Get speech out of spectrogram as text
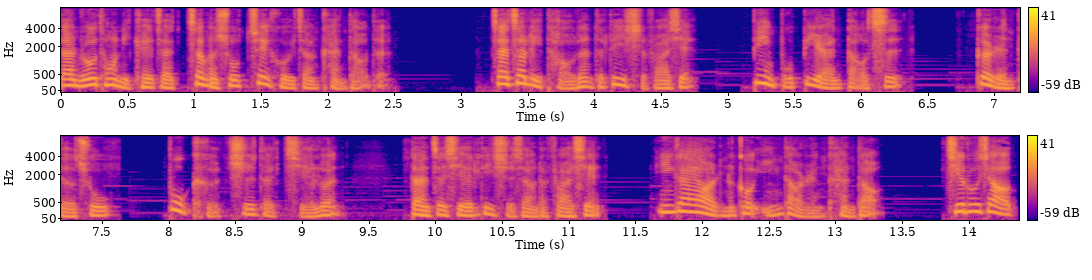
但如同你可以在这本书最后一章看到的，在这里讨论的历史发现，并不必然导致个人得出不可知的结论。但这些历史上的发现，应该要能够引导人看到基督教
